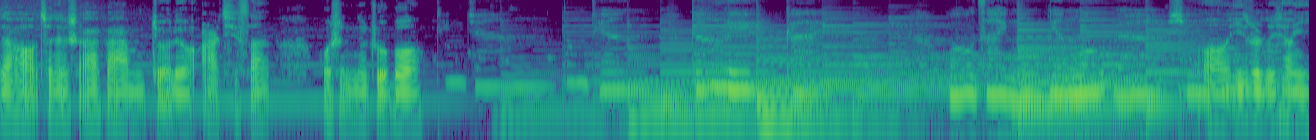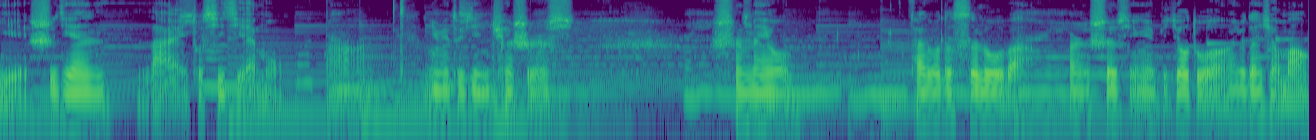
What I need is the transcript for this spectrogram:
大家好，这里是 FM 九六二七三，我是您的主播。我一直都想以时间来做期节目啊，因为最近确实是没有太多的思路吧，而且事情也比较多，有点小忙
